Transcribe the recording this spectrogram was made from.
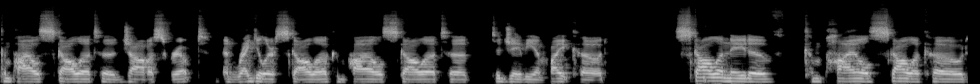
compiles Scala to JavaScript and regular Scala compiles Scala to, to JVM bytecode, Scala native compiles Scala code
